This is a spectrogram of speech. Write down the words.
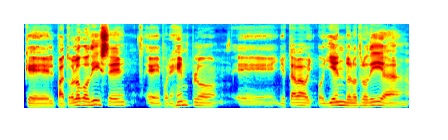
que el patólogo dice, eh, por ejemplo, eh, yo estaba oyendo el otro día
